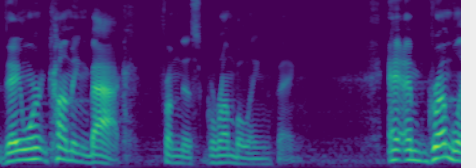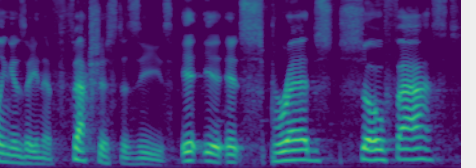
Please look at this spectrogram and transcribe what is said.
They weren't coming back from this grumbling thing. And, and grumbling is an infectious disease, it, it, it spreads so fast.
